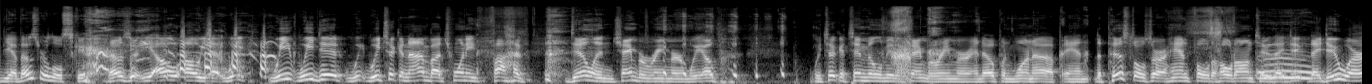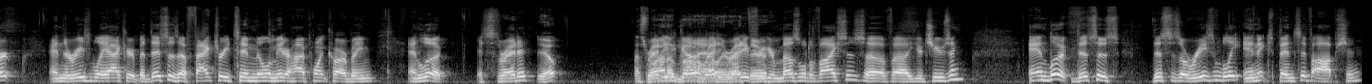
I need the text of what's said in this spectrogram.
Yeah, those are a little scary. Those are yeah, oh oh yeah. We we we did we, we took a nine by twenty five Dillon chamber reamer and we opened we took a ten millimeter chamber reamer and opened one up. And the pistols are a handful to hold on to. They do they do work and they're reasonably accurate but this is a factory ten millimeter Hi-Point carbine. And look it's threaded. Yep. That's ready right to go ready alley ready right for your muzzle devices of uh, your choosing. And look this is this is a reasonably inexpensive option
